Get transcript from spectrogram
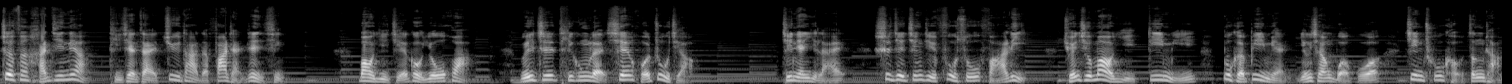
这份含金量体现在巨大的发展韧性，贸易结构优化为之提供了鲜活注脚。今年以来，世界经济复苏乏力，全球贸易低迷，不可避免影响我国进出口增长。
